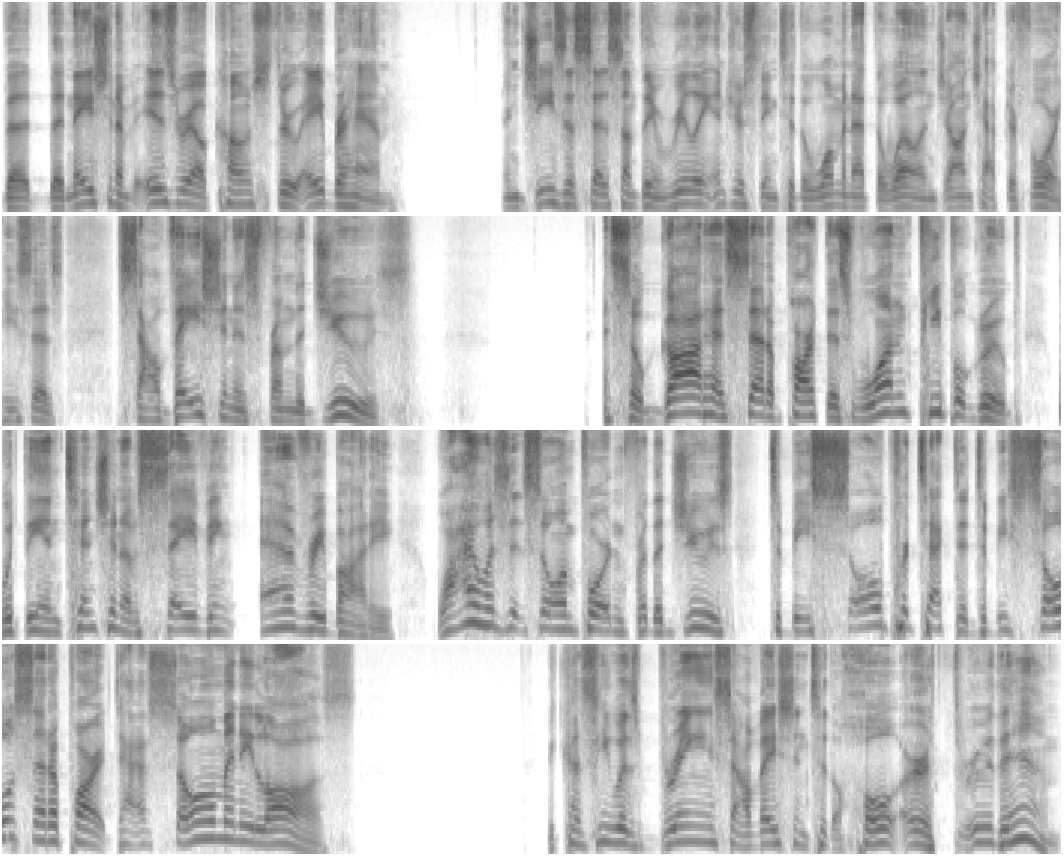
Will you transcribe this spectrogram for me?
the, the nation of Israel comes through Abraham. And Jesus says something really interesting to the woman at the well in John chapter 4. He says, Salvation is from the Jews. And so God has set apart this one people group with the intention of saving everybody. Why was it so important for the Jews to be so protected, to be so set apart, to have so many laws? Because he was bringing salvation to the whole earth through them.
